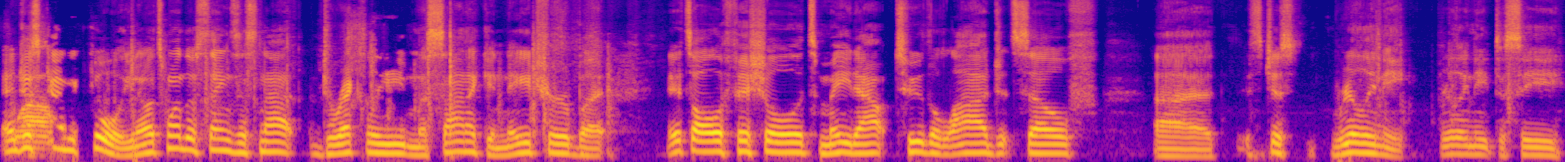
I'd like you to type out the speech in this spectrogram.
and just kind of cool. You know, it's one of those things that's not directly Masonic in nature, but it's all official. It's made out to the lodge itself. Uh, it's just really neat, really neat to see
